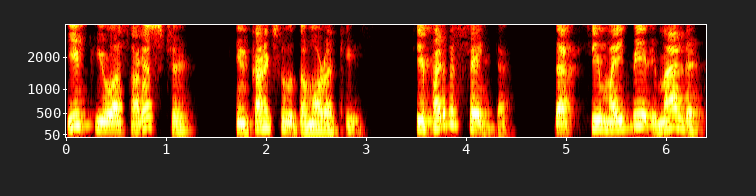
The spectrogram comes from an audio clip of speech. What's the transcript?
if he was arrested in connection with the murder case. He further said that he might be remanded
